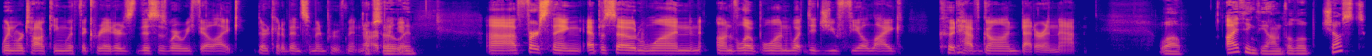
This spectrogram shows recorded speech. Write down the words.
when we're talking with the creators. This is where we feel like there could have been some improvement in our Absolutely. opinion. Uh, first thing, episode one, envelope one. What did you feel like could have gone better in that? Well, I think the envelope just,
